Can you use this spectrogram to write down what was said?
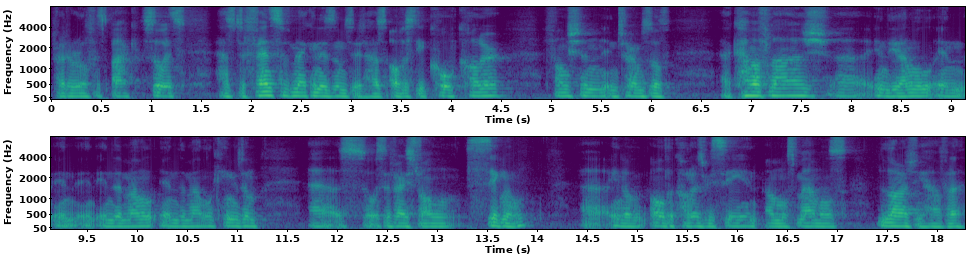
predator off its back. So it has defensive mechanisms, it has obviously coat color function in terms of uh, camouflage uh, in the animal, in, in, in, the mammal, in the mammal kingdom. so it's a very strong signal. you know, all the colors we see in almost mammals largely have a,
